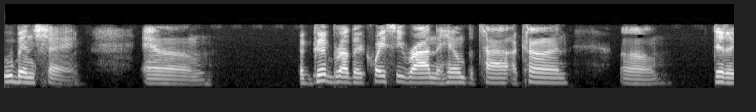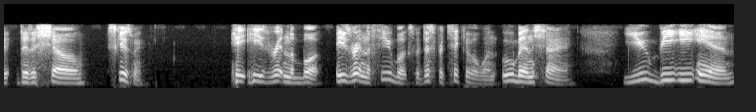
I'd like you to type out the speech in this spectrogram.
Uben Shang. Um, a good brother, Kwesi Ra Nehem Ptah Akhan, um, did a did a show. Excuse me. He he's written a book. He's written a few books, but this particular one, Uben Shang, U B E N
